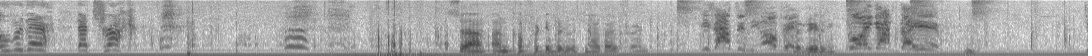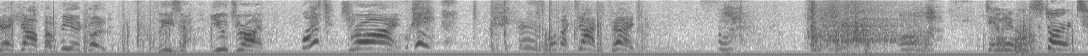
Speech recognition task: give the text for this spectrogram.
Over there, that truck. So I'm uncomfortable with my girlfriend. He's out in the Oh, open! really? Going after him! Hmm. Take out the vehicle! Lisa, you drive. What? Drive. Okay. Aim for the gas tank! Oh, damn it, it won't start.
